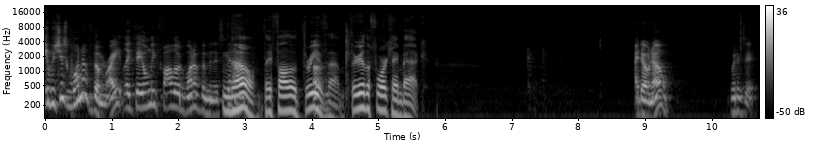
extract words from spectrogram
it was just one of them, right? Like they only followed one of them in this. No, they followed three of Oh. them. Three of the four came back. I don't know. What is it?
